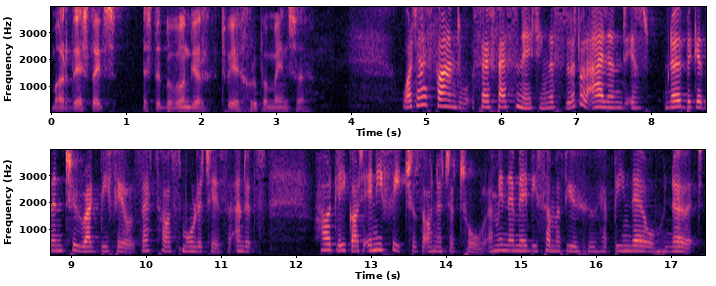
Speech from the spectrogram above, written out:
maar is dit twee. What I found so fascinating, this little island is no bigger than two rugby fields. That's how small it is, and it's hardly got any features on it at all. I mean, there may be some of you who have been there or who know it.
